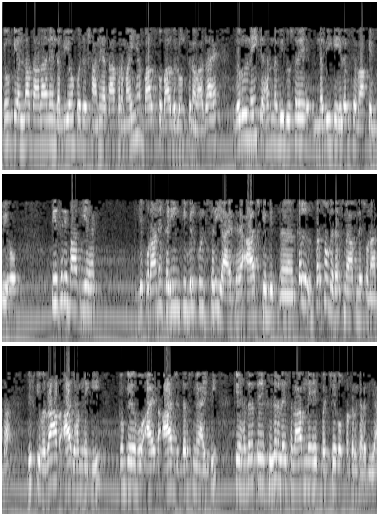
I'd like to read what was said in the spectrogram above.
کیونکہ اللہ تعالیٰ نے نبیوں کو جو شان عطا فرمائی ہیں، بعض کو بعض علوم سے نوازا ہے۔ ضرور نہیں کہ ہر نبی دوسرے نبی کے علم سے واقف بھی ہو۔ تیسری بات یہ ہے یہ قرآن کریم کی بالکل صحیح آیت ہے۔ آج کے بھی کل، پرسوں کے درس میں آپ نے سنا تھا، جس کی وضاحت آج ہم نے کی، کیونکہ وہ آیت آج درس میں آئی تھی۔ کہ حضرت خضر علیہ السلام نے ایک بچے کو قتل کر دیا۔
